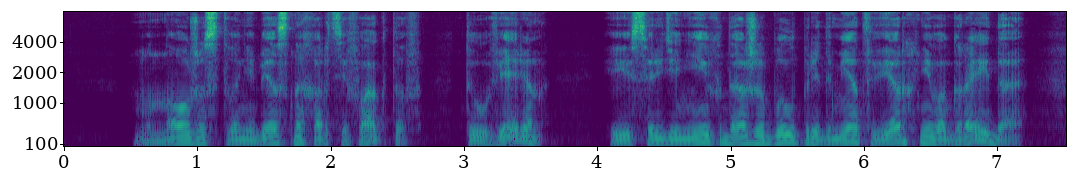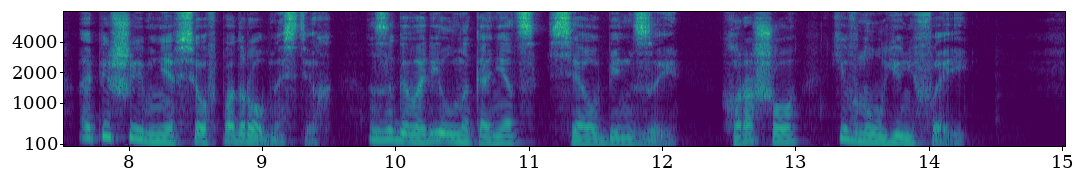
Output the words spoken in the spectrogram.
Множество небесных артефактов? Ты уверен? И среди них даже был предмет верхнего грейда? Опиши мне все в подробностях, — заговорил, наконец, Сяо Биньзы. Хорошо, — кивнул Юньфэй.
